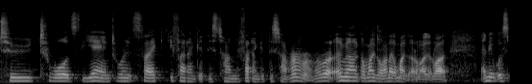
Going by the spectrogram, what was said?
to towards the end when it's like, if I don't get this time, if I don't get this time, I'm like, oh my God, oh my God, oh my God. And it was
